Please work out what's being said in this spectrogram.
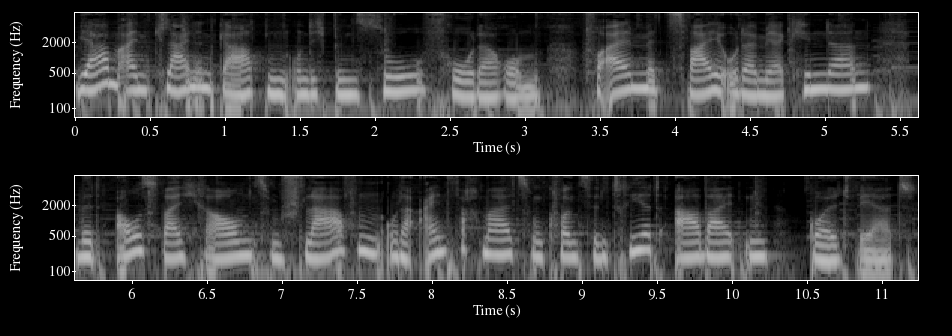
Wir haben einen kleinen Garten und ich bin so froh darum. Vor allem mit zwei oder mehr Kindern wird Ausweichraum zum Schlafen oder einfach mal zum konzentriert Arbeiten Gold wert.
